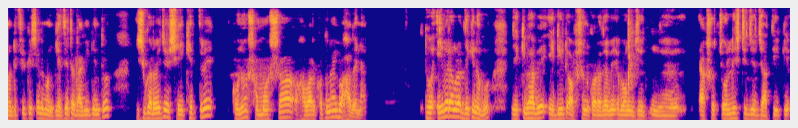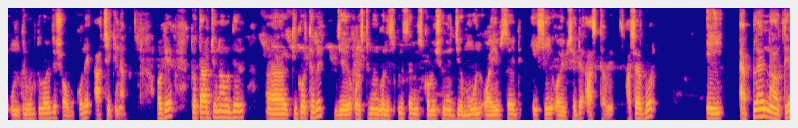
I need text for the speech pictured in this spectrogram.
নোটিফিকেশন এবং গেজেটের আগে কিন্তু ইস্যু করা হয়েছে সেই ক্ষেত্রে কোনো সমস্যা হওয়ার কথা নয় বা হবে না। তো এবার আমরা দেখে নেব যে কীভাবে এডিট অপশন করা যাবে এবং যে একশো চল্লিশটি যে জাতিকে অন্তর্ভুক্ত করা হয়েছে, সকলে আছে কিনা। ওকে তো তার জন্য আমাদের কি করতে হবে? যে ওয়েস্ট বেঙ্গল স্কুল সার্ভিস কমিশনের যে মূল ওয়েবসাইট এই সেই ওয়েবসাইটে আসতে হবে। আসার পর এই অ্যাপ্লাই নাওতে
